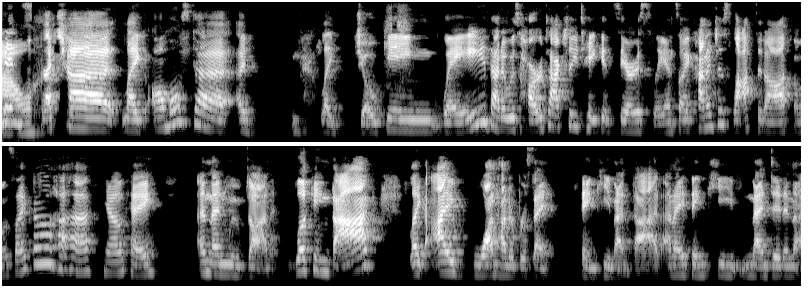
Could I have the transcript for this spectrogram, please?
Wow. it in such a like almost a, a like joking way that it was hard to actually take it seriously. And so I kind of just laughed it off and was like, oh, haha, yeah, okay. And then moved on. Looking back, like I 100% think he meant that. And I think he meant it in a,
